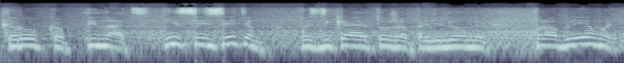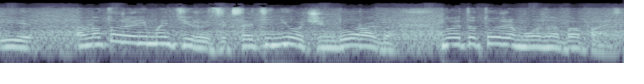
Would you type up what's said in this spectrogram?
коробка пинать. И в связи с этим возникают тоже определенные проблемы. И она тоже ремонтируется. Кстати, не очень дорого, но это тоже можно попасть.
